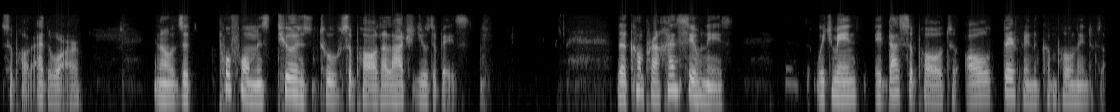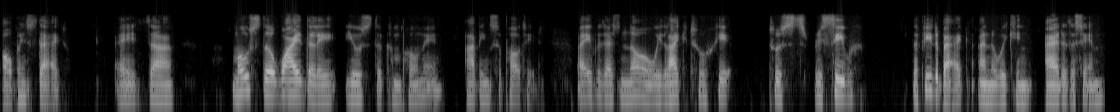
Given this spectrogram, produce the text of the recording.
support as well. You know, the performance tunes to support a large user base. The comprehensiveness, which means it does support all different components of OpenStack. It's uh, most widely used component are being supported. But if there's no, we like to hear, to receive the feedback and we can add the same.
